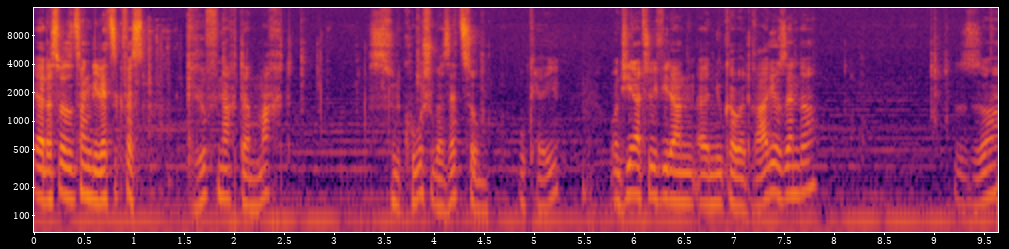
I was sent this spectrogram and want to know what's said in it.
Ja, das war sozusagen die letzte Quest. Griff nach der Macht. Was ist für eine komische Übersetzung? Okay. Und hier natürlich wieder ein äh, New World Radiosender. So.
